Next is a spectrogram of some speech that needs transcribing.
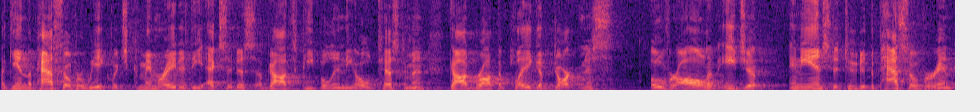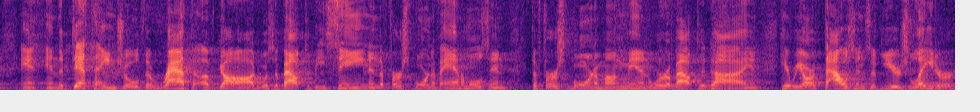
Again, the Passover week, which commemorated the exodus of God's people in the Old Testament, God brought the plague of darkness over all of Egypt, and He instituted the Passover. And, and, and the death angel, the wrath of God, was about to be seen, and the firstborn of animals and the firstborn among men were about to die. And here we are, thousands of years later,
